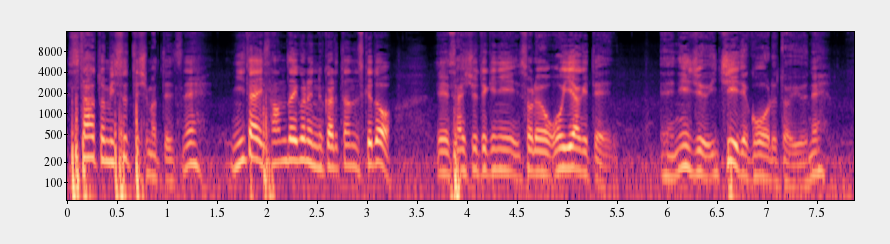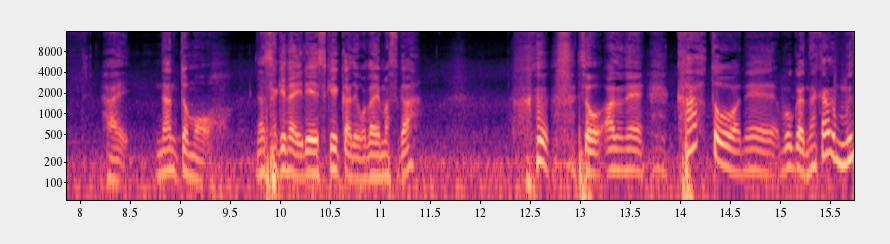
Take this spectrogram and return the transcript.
スタートミスってしまってですね2台3台ぐらい抜かれたんですけど、えー最終的にそれを追い上げて、えー21位でゴールというねはいなんとも情けないレース結果でございますが そう、あのね、カートはね、僕はなかなか難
